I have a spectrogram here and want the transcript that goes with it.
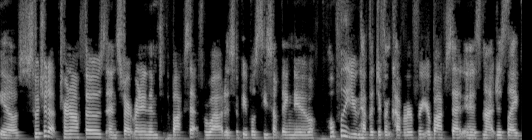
you know, switch it up, turn off those, and start running them to the box set for a while, just so people see something new. Hopefully, you have a different cover for your box set, and it's not just like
